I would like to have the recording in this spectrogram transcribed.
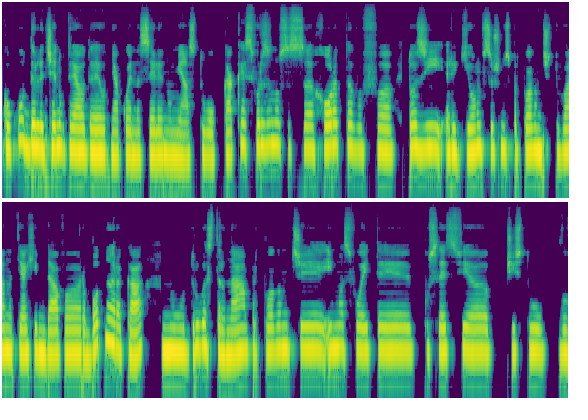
Колко отдалечено трябва да е от някое населено място? Как е свързано с хората в този регион? Всъщност предполагам, че това на тях им дава работна ръка, но от друга страна предполагам, че има своите последствия чисто в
